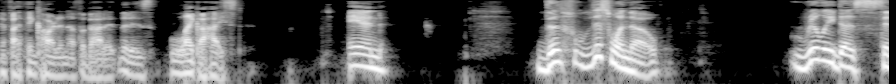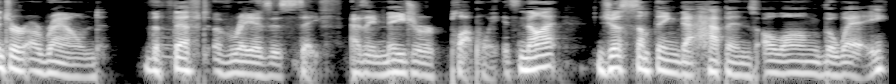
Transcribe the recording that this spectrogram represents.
if I think hard enough about it, that is like a heist. And this, this one though, really does center around the theft of Reyes's safe as a major plot point. It's not just something that happens along the way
